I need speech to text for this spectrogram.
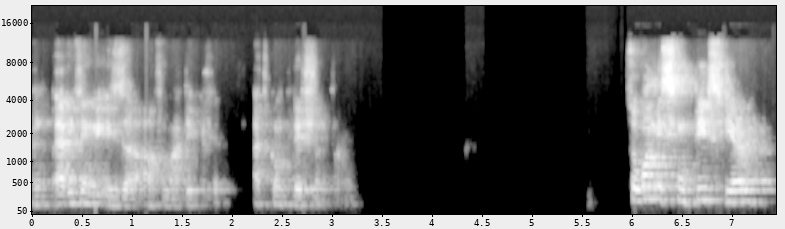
And everything is uh, automatic at completion time. So one missing piece here,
